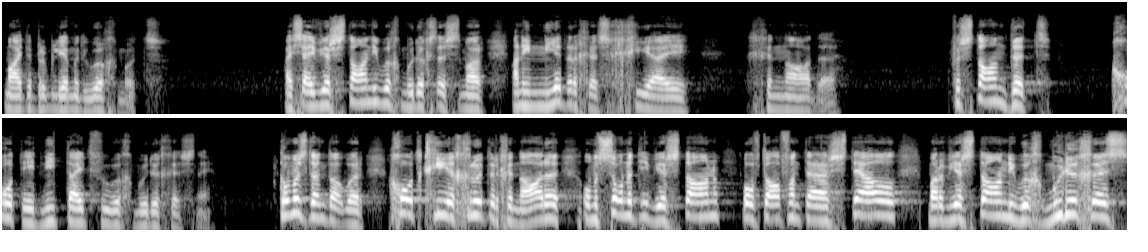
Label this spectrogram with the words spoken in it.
Maar hy het 'n probleem met hoogmoed. Hy sê hy weerstaan die hoogmoediges, maar aan die nederiges gee hy genade. Verstaan dit? God het nie tyd vir hoogmoediges nie. Kom ons dink daaroor. God gee groter genade om sonde te weerstaan of daarvan te herstel, maar weerstaan die hoogmoediges,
